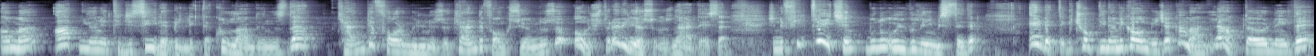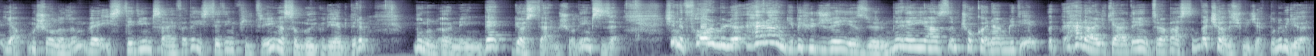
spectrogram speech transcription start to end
ama ad yöneticisiyle birlikte kullandığınızda kendi formülünüzü, kendi fonksiyonunuzu oluşturabiliyorsunuz neredeyse. Şimdi filtre için bunu uygulayayım istedim. Elbette ki çok dinamik olmayacak ama lambda örneği de yapmış olalım ve istediğim sayfada istediğim filtreyi nasıl uygulayabilirim? Bunun örneğini de göstermiş olayım size. Şimdi formülü herhangi bir hücreye yazıyorum. Nereye yazdım çok önemli değil. Her halükarda enter'a bastığımda çalışmayacak. Bunu biliyorum.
